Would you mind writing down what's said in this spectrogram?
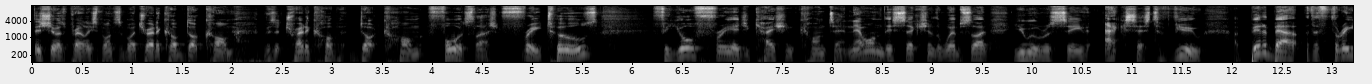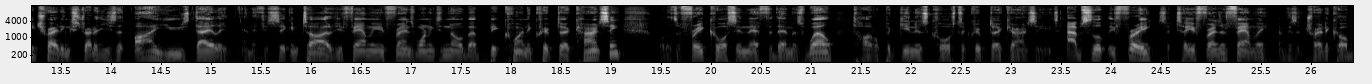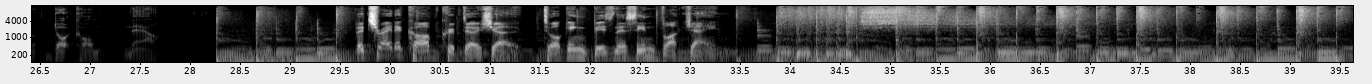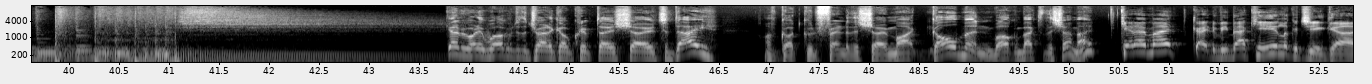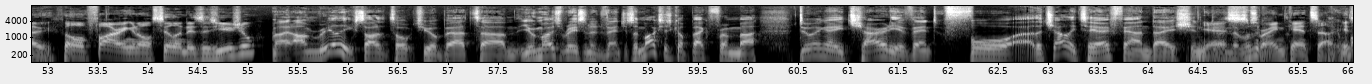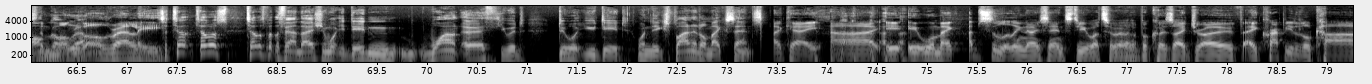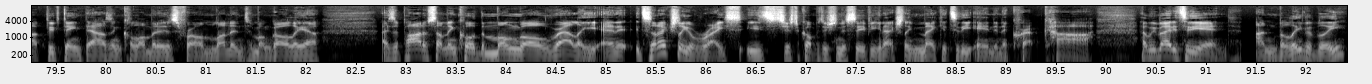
This show is proudly sponsored by TraderCobb.com. Visit TraderCobb.com forward slash free tools for your free education content. Now, on this section of the website, you will receive access to view a bit about the three trading strategies that I use daily. And if you're sick and tired of your family and friends wanting to know about Bitcoin and cryptocurrency, well, there's a free course in there for them as well, titled Beginner's Course to Cryptocurrency. It's absolutely free, so tell your friends and family and visit TraderCobb.com now. The Trader Cobb Crypto Show, talking business in blockchain. G'day everybody, welcome to the Trader Cobb Crypto Show. Today, I've got good friend of the show, Mike Goldman. Welcome back to the show, mate. G'day, mate. Great to be back here. Look at you go. All firing in all cylinders as usual. Mate, I'm really excited to talk to you about um, your most recent adventure. So, Mike's just got back from uh, doing a charity event for uh, the Charlie Teo Foundation. Yes, the- was it brain like- cancer. like it's the Mongol rally. So, tell, tell us tell us about the foundation, what you did, and why on earth you would do what you did. When you explain it, it'll make sense. Okay, uh, it, it will make absolutely no sense to you whatsoever because I drove a crappy little car 15,000 kilometers from London to Mongolia as a part of something called the Mongol Rally. And it, it's not actually a race, it's just a competition to see if you can actually make it to the end in a crap car. And we made it to the end, unbelievably.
